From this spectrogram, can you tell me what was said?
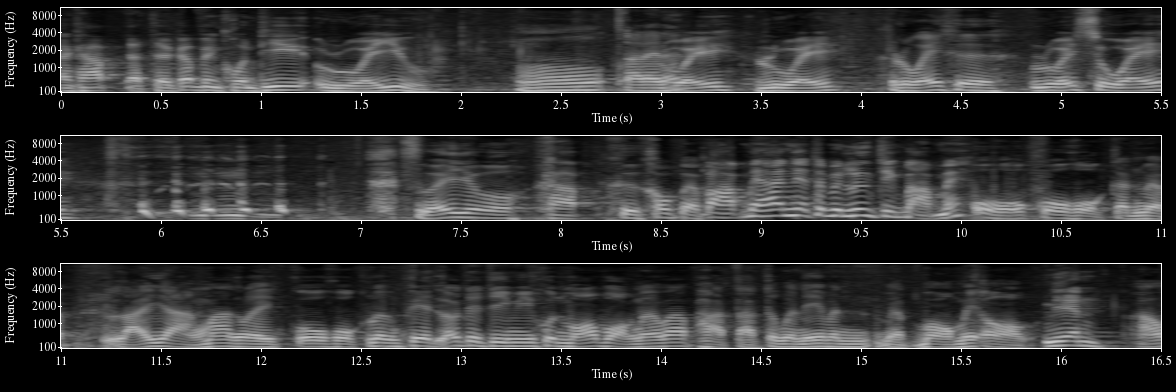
นะครับ แต่เธอก็เป็นคนที่รวยอยู่ อืมอะไรรนะวยรวยรวยคือ รวยสวย สวยอยู่ครับ คือเขาแบบ บาปไหมฮะเนี่ยถ้าเป็นเรื่องจริงบาปไหม โอ้โหโกหกกันแบบหลายอย่างมากเลยโกหกเรื่องเพศแล้วจริงๆมีคุณหมอบอกนะว่าผ่าตัดตรงนี้มันแบบมองไม่ออกเนียนเอา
